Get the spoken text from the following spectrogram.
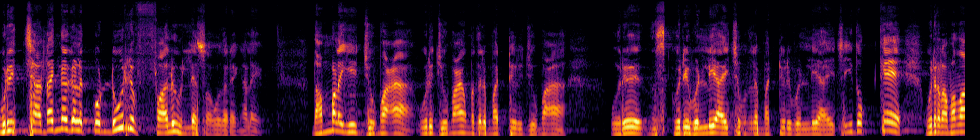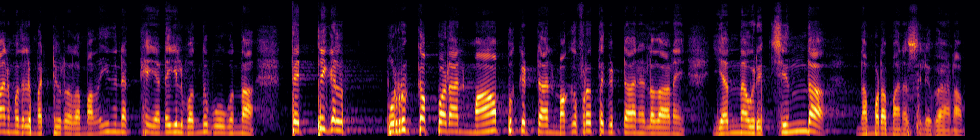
ഒരു ചടങ്ങുകൾ കൊണ്ട് ഒരു ഫലമില്ല സഹോദരങ്ങളെ. നമ്മളെ ഈ ജുമ ഒരു ജുമ മുതൽ മറ്റൊരു ജുമ ഒരു ഒരു വെള്ളിയാഴ്ച മുതൽ മറ്റൊരു വെള്ളിയാഴ്ച ഇതൊക്കെ ഒരു റമദാൻ മുതൽ മറ്റൊരു റമദാൻ ഇതിനൊക്കെ ഇടയിൽ വന്നു പോകുന്ന തെറ്റുകൾ പൊറുക്കപ്പെടാൻ മാപ്പ് കിട്ടാൻ മകഫ്രത്ത് കിട്ടാനുള്ളതാണ് എന്ന ഒരു ചിന്ത നമ്മുടെ മനസ്സിൽ വേണം.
